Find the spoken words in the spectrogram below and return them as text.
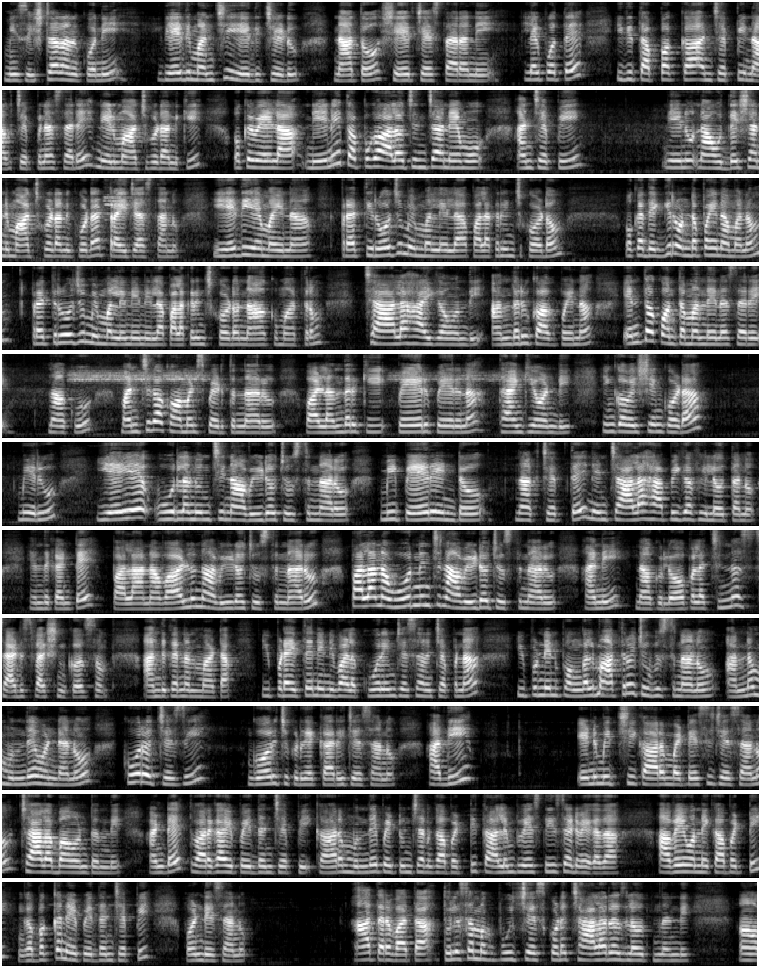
మీ సిస్టర్ అనుకొని ఏది మంచి ఏది చెడు నాతో షేర్ చేస్తారని లేకపోతే ఇది తప్పక్క అని చెప్పి నాకు చెప్పినా సరే నేను మార్చుకోవడానికి ఒకవేళ నేనే తప్పుగా ఆలోచించానేమో అని చెప్పి నేను నా ఉద్దేశాన్ని మార్చుకోవడానికి కూడా ట్రై చేస్తాను. ఏది ఏమైనా ప్రతిరోజు మిమ్మల్ని ఇలా పలకరించుకోవడం ఒక దగ్గర ఉండపోయినా మనం ప్రతిరోజు మిమ్మల్ని నేను ఇలా పలకరించుకోవడం నాకు మాత్రం చాలా హాయిగా ఉంది. అందరూ కాకపోయినా ఎంతో కొంతమంది అయినా సరే నాకు మంచిగా కామెంట్స్ పెడుతున్నారు. వాళ్ళందరికీ పేరు పేరున థ్యాంక్ యూ అండి. ఇంకో విషయం కూడా మీరు ఏ ఏ ఊర్ల నుంచి నా వీడియో చూస్తున్నారో మీ పేరేంటో నాకు చెప్తే నేను చాలా హ్యాపీగా ఫీల్ అవుతాను. ఎందుకంటే పలానా వాళ్ళు నా వీడియో చూస్తున్నారు పలానా ఊరు నుంచి నా వీడియో చూస్తున్నారు అని నాకు లోపల చిన్న సాటిస్ఫాక్షన్ కోసం అందుకని అనమాట ఇప్పుడైతే నేను ఇవాళ కూర ఏం చేశానో చెప్పనా? ఇప్పుడు నేను పొంగల్ మాత్రమే చూపిస్తున్నాను అన్నం ముందే వండాను కూర వచ్చేసి గోరు చిక్కుడుగా కర్రీ చేశాను. అది ఎండుమిర్చి కారం పట్టేసి చేశాను. చాలా బాగుంటుంది. అంటే త్వరగా అయిపోయిద్దని చెప్పి. కారం ముందే పెట్టుంచాను కాబట్టి తాలింపు వేసి తీసేయడమే కదా. అవే ఉన్నాయి కాబట్టి గబక్కన అయిపోయిద్దని చెప్పి వండేశాను. ఆ తర్వాత తులసమ్మకు పూజ చేసి కూడా చాలా రోజులు అవుతుందండి.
